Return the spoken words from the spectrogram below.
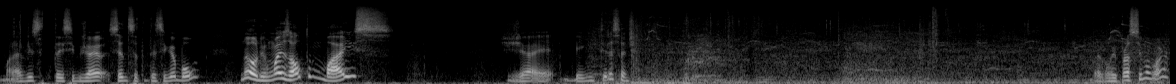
Maravilha, 75 já é, 175 é bom. Não, nível mais alto, mas já é bem interessante. Vamos ir pra cima agora.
